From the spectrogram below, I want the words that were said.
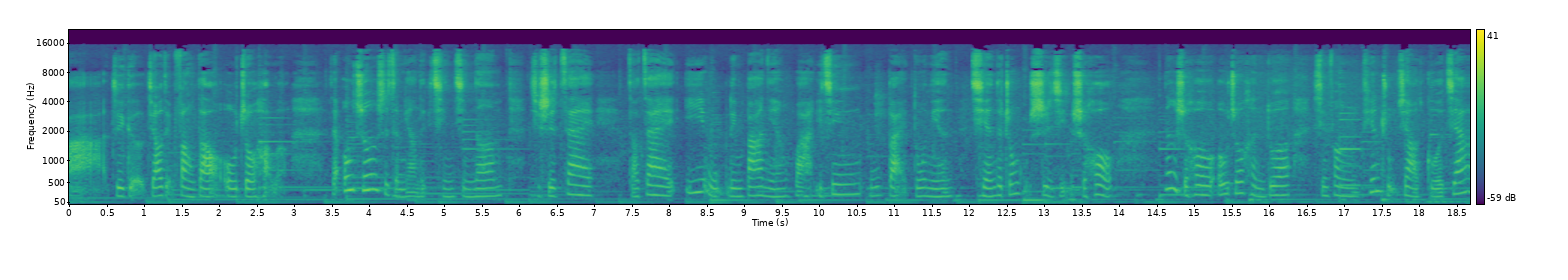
把这个焦点放到欧洲好了。在欧洲是怎么样的一个情景呢？其实在，早在一五零八年，哇，已经五百多年前的中古世纪的时候，那个时候欧洲很多信奉天主教的国家。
